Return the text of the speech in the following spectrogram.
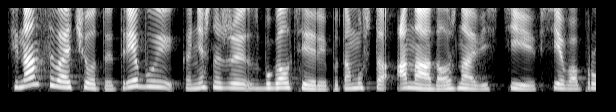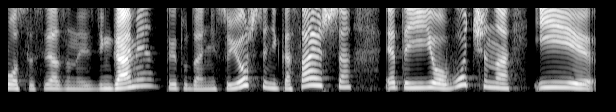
Финансовые отчеты требуй, конечно же, с бухгалтерии, потому что она должна вести все вопросы, связанные с деньгами, ты туда не суешься, не касаешься, это ее вотчина, и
